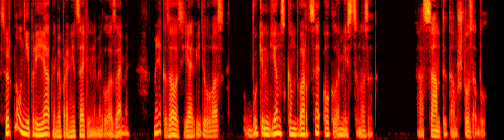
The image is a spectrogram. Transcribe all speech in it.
сверкнул неприятными проницательными глазами. «Мне казалось, я видел вас в Букингемском дворце около месяца назад». «А сам ты там что забыл?»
